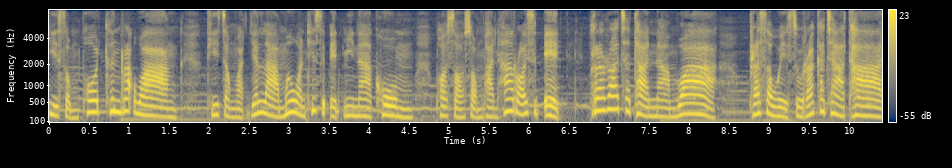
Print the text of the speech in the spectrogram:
ธีสมโพธิขึ้นระวาง ที่จังหวัดยะลาเมื่อวันที่ 11 มีนาคม พศ 2511 พระราชทานนามว่า พระเสวสุรคชาทาน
